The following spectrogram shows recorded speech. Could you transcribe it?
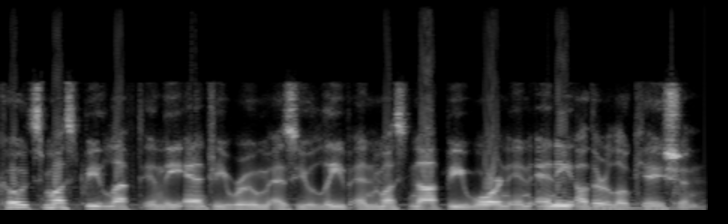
Coats must be left in the ante-room as you leave and must not be worn in any other location.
